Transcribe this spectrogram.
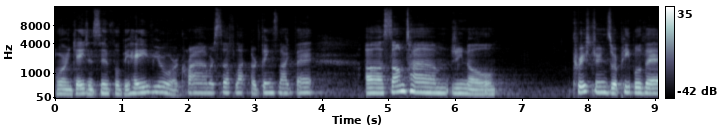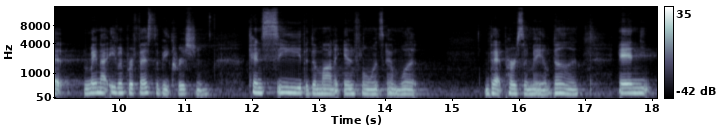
or engage in sinful behavior or crime or stuff like or things like that. Uh, sometimes, you know, Christians or people that may not even profess to be Christians can see the demonic influence and what that person may have done. And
